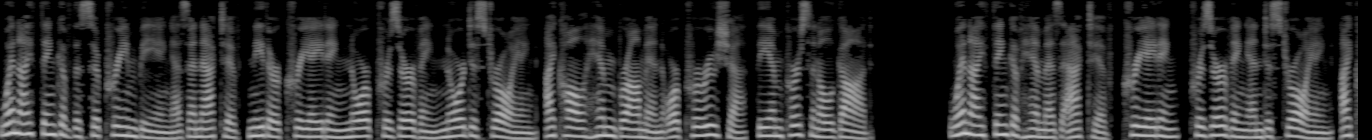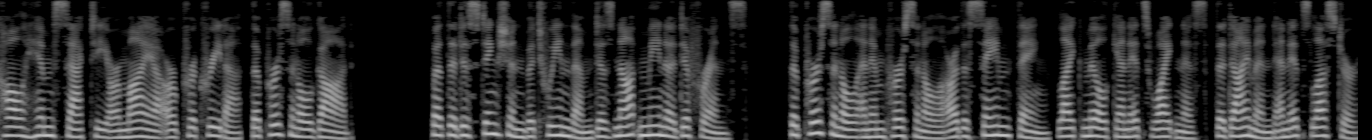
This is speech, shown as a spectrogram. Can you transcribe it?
When I think of the Supreme Being as inactive, neither creating nor preserving nor destroying, I call him Brahman or Purusha, the impersonal God. When I think of him as active, creating, preserving and destroying, I call him Sakti or Maya or Prakriti, the personal God. But the distinction between them does not mean a difference. The personal and impersonal are the same thing, like milk and its whiteness, the diamond and its luster,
